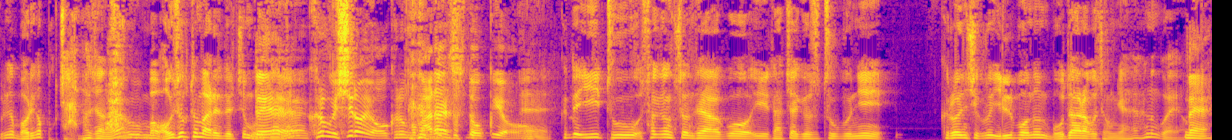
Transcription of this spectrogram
우리가 머리가 복잡하잖아요. 아유, 뭐 어디서부터 말해야 될지 모르잖아요. 네, 그런 거 싫어요. 그런 거 말할 수도 없고요. 네. 근데 이 두 서경수 선생하고 이 다짜 교수 두 분이 그런 식으로 일본은 뭐다라고 정리하는 거예요. 네.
